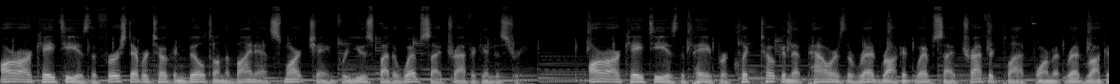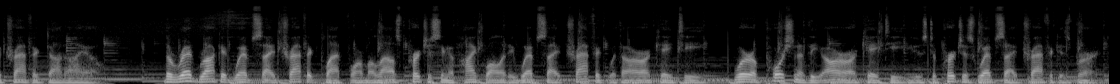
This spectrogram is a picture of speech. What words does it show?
RRKT is the first ever token built on the Binance Smart Chain for use by the website traffic industry. RRKT is the pay per click token that powers the Red Rocket website traffic platform at redrockettraffic.io. The Red Rocket website traffic platform allows purchasing of high quality website traffic with RRKT, where a portion of the RRKT used to purchase website traffic is burned.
